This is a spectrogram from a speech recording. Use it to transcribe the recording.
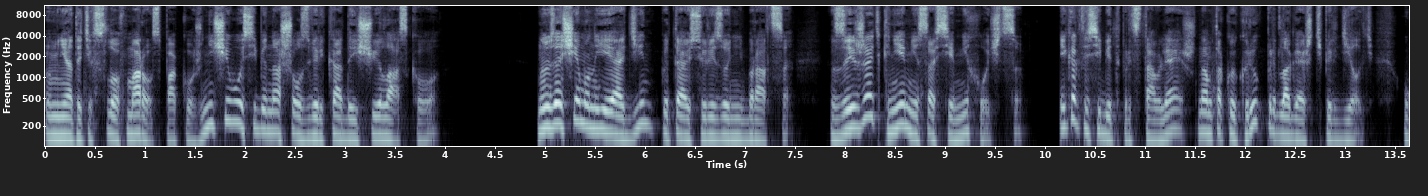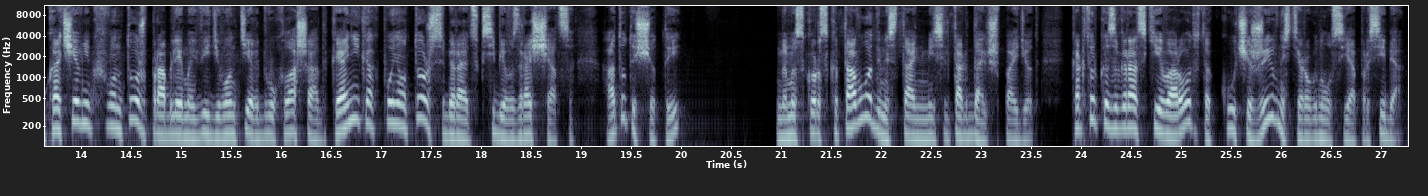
У меня от этих слов мороз по коже. Ничего себе нашел зверька, да еще и ласкового. Ну и зачем он ей один, пытаюсь урезонить братца. Заезжать к ним мне совсем не хочется. И как ты себе это представляешь? Нам такой крюк предлагаешь теперь делать? У кочевников вон тоже проблемы в виде вон тех двух лошадок, и они, как понял, тоже собираются к себе возвращаться. А тут еще ты. Да мы скоро скотоводами станем, если так дальше пойдет. Как только за городские ворота, так куча живности, ругнулся я про себя.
